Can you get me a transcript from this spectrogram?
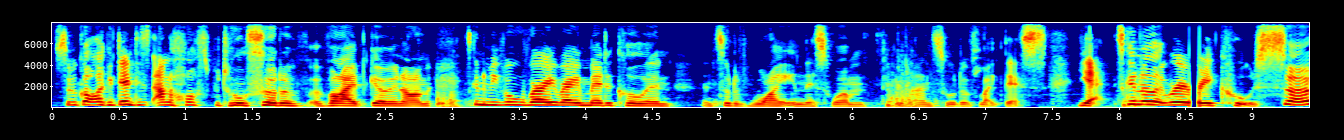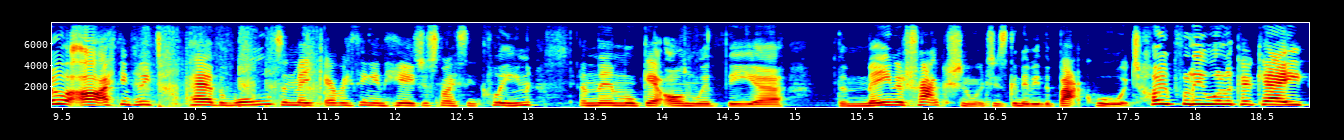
So we've got like a dentist and a hospital sort of vibe going on. It's going to be all very, very medical and, and sort of white in this one. And sort of like this. Yeah, it's going to look really, really cool. So uh, I think I need to prepare the walls and make everything in here just nice and clean. And then we'll get on with the, uh, the main attraction, which is going to be the back wall, which hopefully will look okay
